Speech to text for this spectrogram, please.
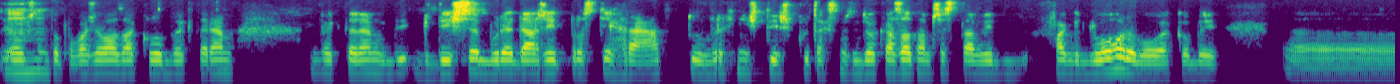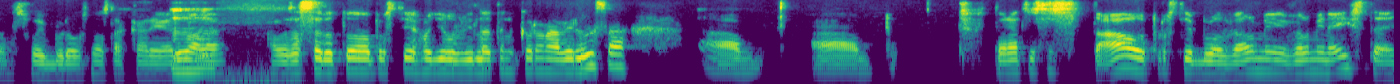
já už mhm. jsem to považoval za klub, ve kterém, ve kterém když se bude dařit prostě hrát tu vrchní čtyřku, tak jsem si dokázal tam představit fakt dlouhodobou jakoby uh, svoji budoucnost a kariéru, mm-hmm. ale, ale zase do toho prostě hodil vidle ten koronavirus a, a, a to, na co se stál, prostě bylo velmi, velmi nejisté.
